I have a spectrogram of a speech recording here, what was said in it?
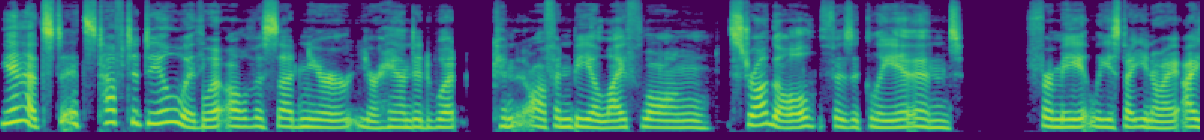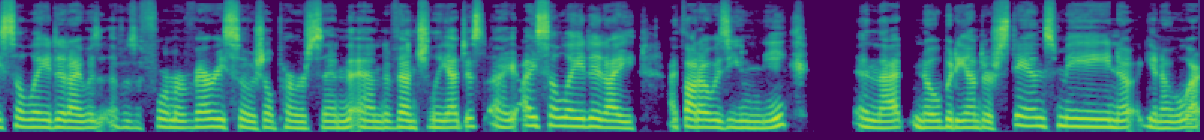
Yeah. It's, it's tough to deal with. All of a sudden you're, you're handed what can often be a lifelong struggle physically and for me at least i you know i isolated i was i was a former very social person and eventually i just i isolated i i thought i was unique and that nobody understands me no you know I,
